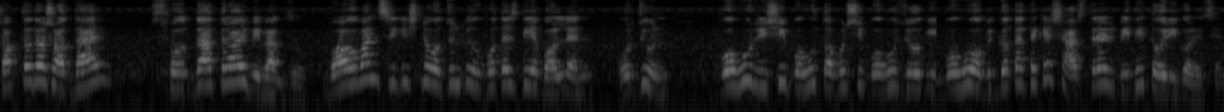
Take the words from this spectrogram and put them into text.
সপ্তদশ অধ্যায়, শ্রদ্ধাত্রয় বিভাগযোগ। ভগবান শ্রীকৃষ্ণ অর্জুনকে উপদেশ দিয়ে বললেন, অর্জুন, বহু ঋষি, বহু তপস্বী, বহু যোগী, বহু অভিজ্ঞতা থেকে শাস্ত্রের বিধি তৈরি করেছেন।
